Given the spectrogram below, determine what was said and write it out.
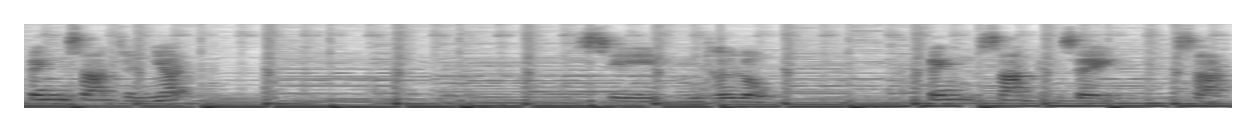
兵三進一，是五退六，兵三平四殺。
